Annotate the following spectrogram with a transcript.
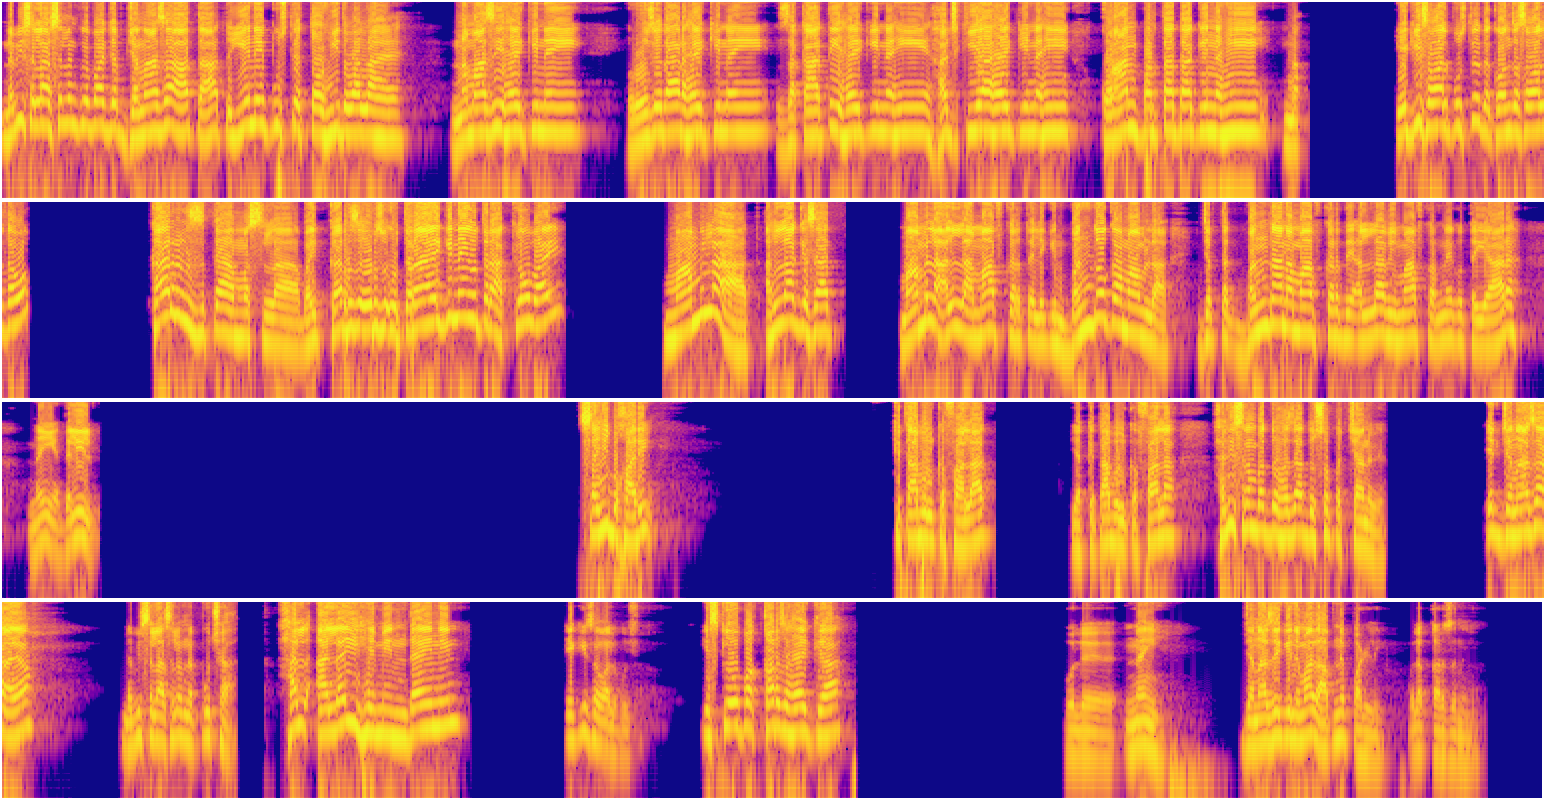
نبی صلی اللہ علیہ وسلم کے بعد جب جنازہ آتا تو یہ نہیں پوچھتے توحید والا ہے، نمازی ہے کہ نہیں روزے دار ہے کہ نہیں، زکاتی ہے کہ نہیں، حج کیا ہے کہ نہیں، قرآن پڑھتا تھا کہ نہیں؟ نہ۔ ایک ہی سوال پوچھتے تھے، کون سا سوال تھا وہ؟ قرض کا مسئلہ۔ بھائی، قرض ارض اترا ہے کہ نہیں اترا؟ کیوں بھائی؟ معاملات۔ اللہ کے ساتھ معاملہ اللہ معاف کرتے لیکن بندوں کا معاملہ جب تک بندہ نہ معاف کر دے، اللہ بھی معاف کرنے کو تیار نہیں ہے۔ دلیل۔ صحیح بخاری، کتاب الکفالات یا کتاب الکفالہ، حدیث نمبر دو ہزار دو سو پچانوے۔ ایک جنازہ آیا، نبی صلی اللہ علیہ وسلم نے پوچھا حل علیہ من دین ایک ہی سوال پوچھا۔ اس کے اوپر قرض ہے کیا؟ بولے، نہیں۔ جنازے کی نماز آپ نے پڑھ لی۔ بولے، قرض نہیں۔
